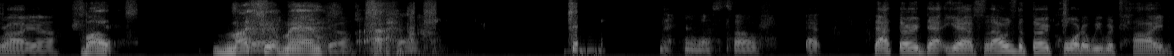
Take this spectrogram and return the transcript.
Right, yeah, but my Yeah. shit, man. yeah. I, That's tough. That third, that yeah. So that was the third quarter. We were tied,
